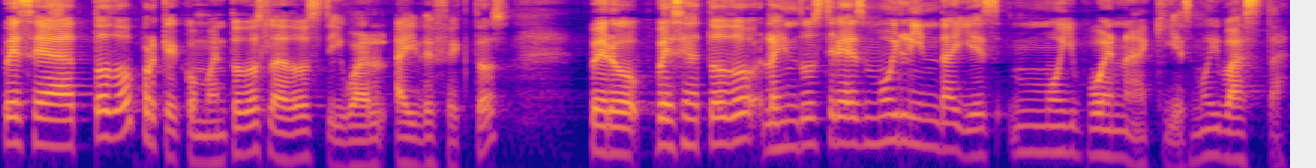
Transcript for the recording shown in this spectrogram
pese a todo, porque como en todos lados igual hay defectos, pero pese a todo, la industria es muy linda y es muy buena aquí, es muy vasta.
